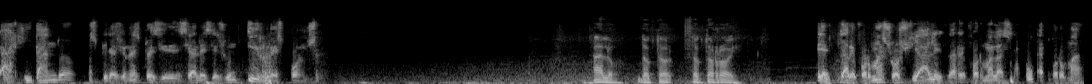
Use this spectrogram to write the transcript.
agitando aspiraciones presidenciales es un irresponsable. Aló, doctor, doctor Roy. Eh, las reformas sociales, la reforma a la salud, la reforma,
